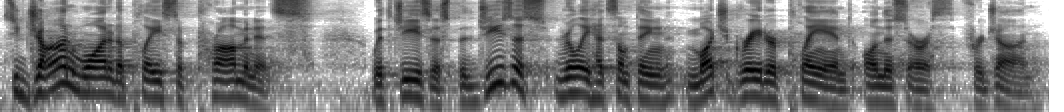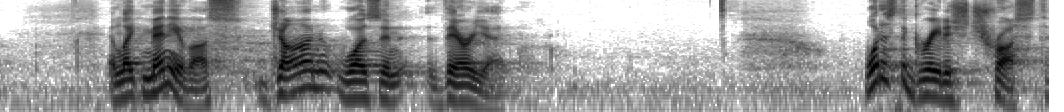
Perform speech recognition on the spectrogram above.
See, John wanted a place of prominence with Jesus, but Jesus really had something much greater planned on this earth for John. And like many of us, John wasn't there yet. What is the greatest trust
